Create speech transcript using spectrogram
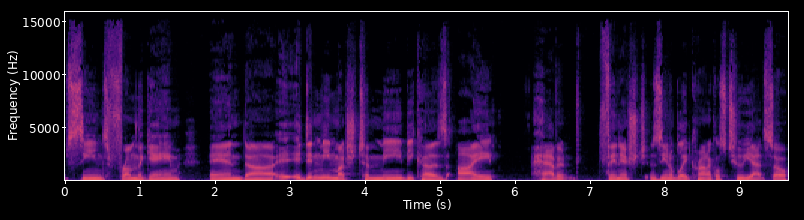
scenes from the game, and uh, it, it didn't mean much to me because I haven't finished Xenoblade Chronicles 2 yet, so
